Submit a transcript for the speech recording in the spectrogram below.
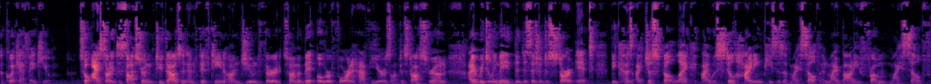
a quick FAQ. So I started testosterone in 2015 on June 3rd, so I'm a bit over four and a half years on testosterone. I originally made the decision to start it because I just felt like I was still hiding pieces of myself and my body from myself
